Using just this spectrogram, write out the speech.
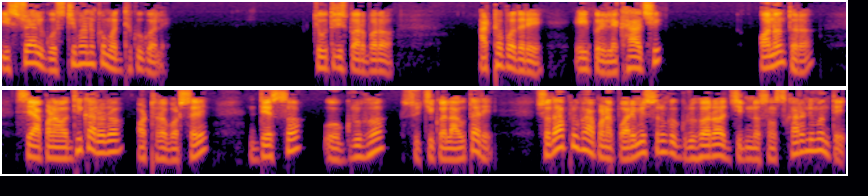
ଇସ୍ରାଏଲ୍ ଗୋଷ୍ଠୀମାନଙ୍କ ମଧ୍ୟକୁ ଗଲେ। ଚୌତିରିଶ ପର୍ବର ଆଠ ପଦରେ ଏହିପରି ଲେଖା ଅଛି ଅନନ୍ତର ସେ ଆପଣା ଅଧିକାରର ଅଠର ବର୍ଷରେ ଦେଶ ଓ ଗୃହ ସୂଚୀ କଲା ଉତ୍ତାରେ ସଦାପ୍ରଭୁ ଆପଣା ପରମେଶ୍ୱରଙ୍କ ଗୃହର ଜୀର୍ଣ୍ଣ ସଂସ୍କାର ନିମନ୍ତେ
